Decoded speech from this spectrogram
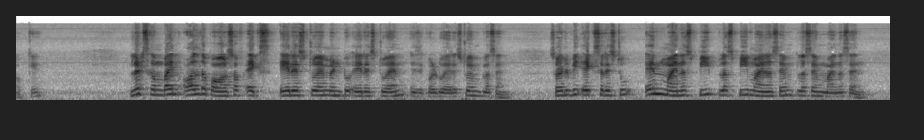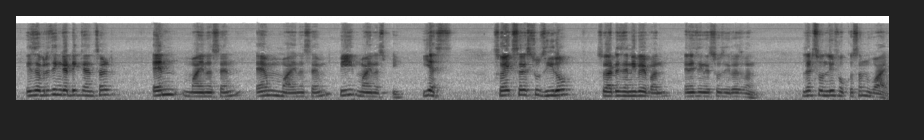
Okay let's combine all the powers of x a raised to m into a raised to n is equal to a raised to m plus n. So it will be x raised to n minus p plus p minus m plus m minus n. Is everything getting cancelled? N minus n m minus m p minus p. Yes. So x raised to 0 so that is anyway 1 anything raised to 0 is 1 let's only focus on y.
